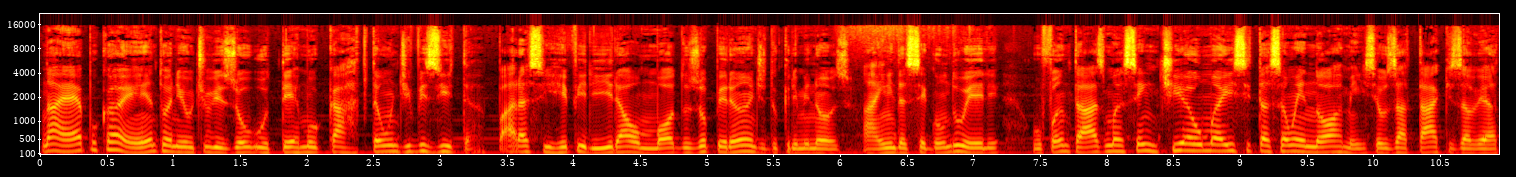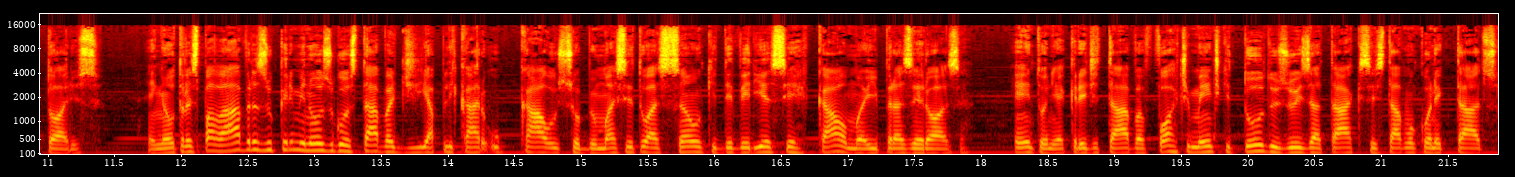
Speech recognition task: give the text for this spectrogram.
Na época, Anthony utilizou o termo cartão de visita para se referir ao modus operandi do criminoso. Ainda segundo ele, o fantasma sentia uma excitação enorme em seus ataques aleatórios. Em outras palavras, o criminoso gostava de aplicar o caos sobre uma situação que deveria ser calma e prazerosa. Anthony acreditava fortemente que todos os ataques estavam conectados,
